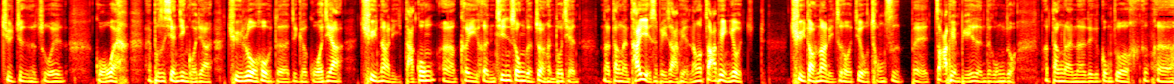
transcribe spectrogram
去这个所谓国外，还 不是先进国家，去落后的这个国家去那里打工啊，可以很轻松的赚很多钱。那当然他也是被诈骗，然后诈骗又去到那里之后就从事被诈骗别人的工作。那当然呢，这个工作呃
